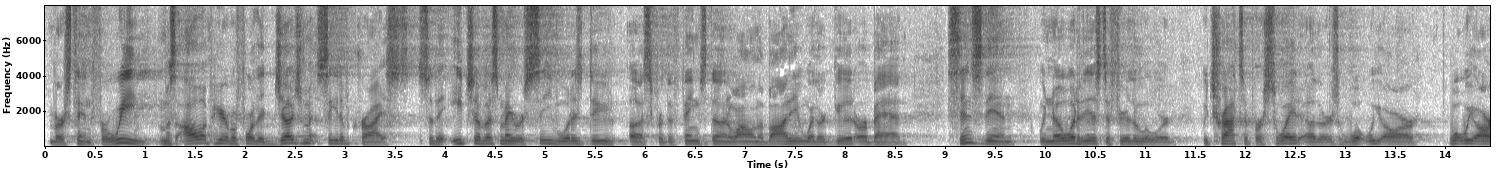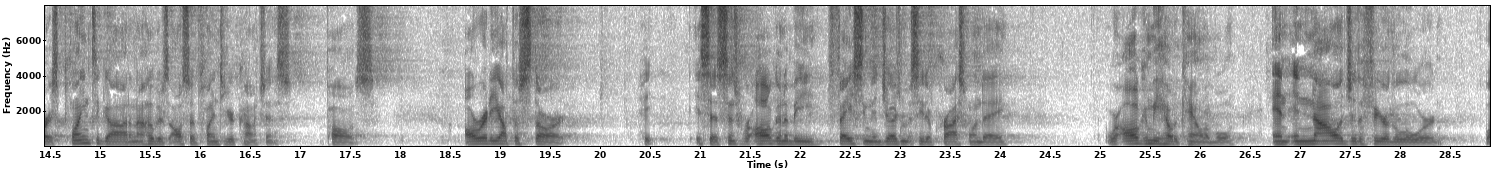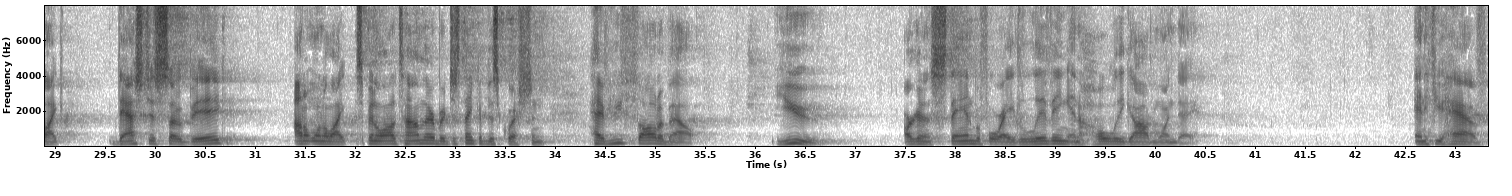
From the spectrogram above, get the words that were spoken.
Verse 10 For we must all appear before the judgment seat of Christ, so that each of us may receive what is due us for the things done while in the body, whether good or bad. Since then, we know what it is to fear the Lord. We try to persuade others what we are. What we are is plain to God, and I hope it's also plain to your conscience. Pause. Already at the start, it says, since we're all going to be facing the judgment seat of Christ one day, we're all going to be held accountable. And in knowledge of the fear of the Lord, like that's just so big. I don't want to like spend a lot of time there, but just think of this question Have you thought about you are going to stand before a living and holy God one day? And if you have,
